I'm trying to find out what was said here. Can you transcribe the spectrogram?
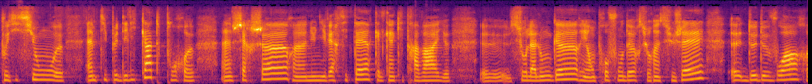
position euh, un petit peu délicate pour euh, un chercheur, un universitaire, quelqu'un qui travaille sur la longueur et en profondeur sur un sujet, de devoir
